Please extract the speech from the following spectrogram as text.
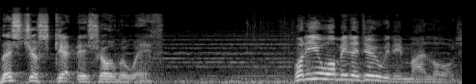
Let's just get this over with. What do you want me to do with him, my lord?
